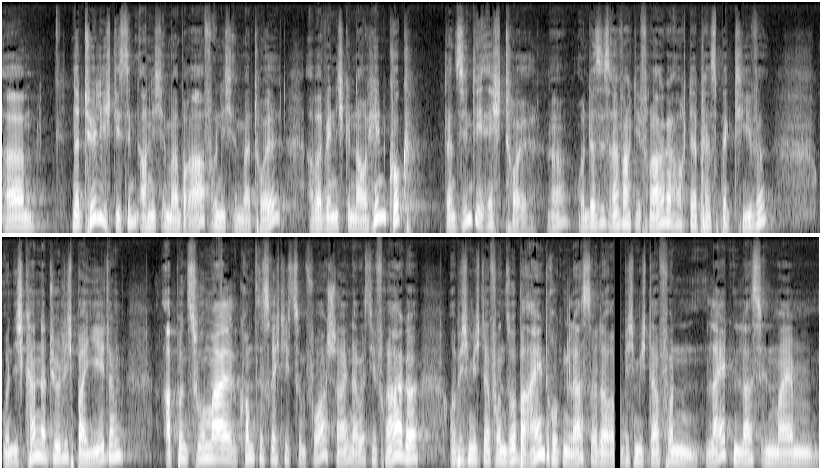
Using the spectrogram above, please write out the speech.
Ähm, natürlich, die sind auch nicht immer brav und nicht immer toll, aber wenn ich genau hingucke, dann sind die echt toll. Ne? Und das ist einfach die Frage auch der Perspektive. Und ich kann natürlich bei jedem ab und zu mal kommt es richtig zum Vorschein, aber es ist die Frage, ob ich mich davon so beeindrucken lasse oder ob ich mich davon leiten lasse in meinem,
